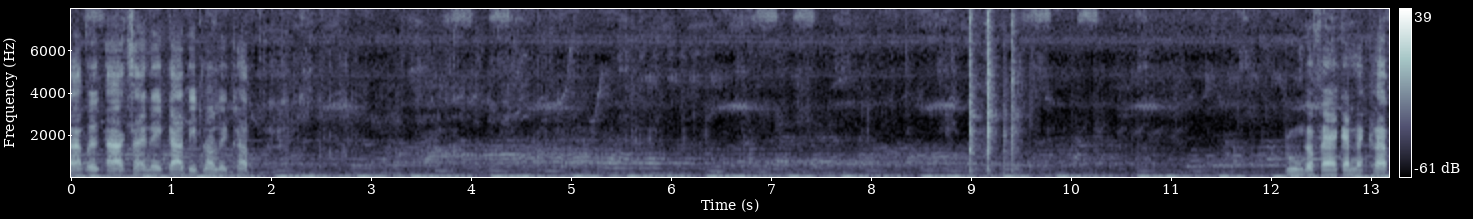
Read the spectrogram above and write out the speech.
น้ำเอิร์กอาร์กใส่ในกาดิฟเราเลยครับปรุงกาแฟกันนะครับ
